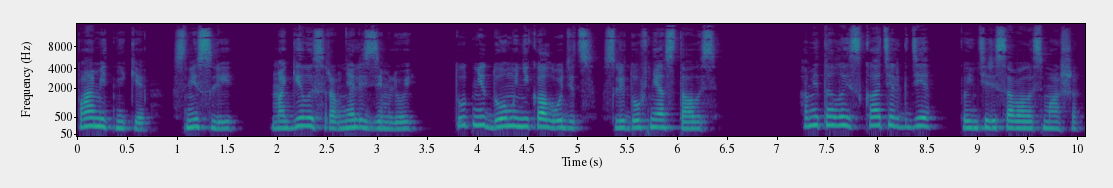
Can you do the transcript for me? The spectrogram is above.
«Памятники снесли, могилы сравняли с землей. Тут ни дом и ни колодец, следов не осталось». «А металлоискатель где?» — поинтересовалась Маша.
